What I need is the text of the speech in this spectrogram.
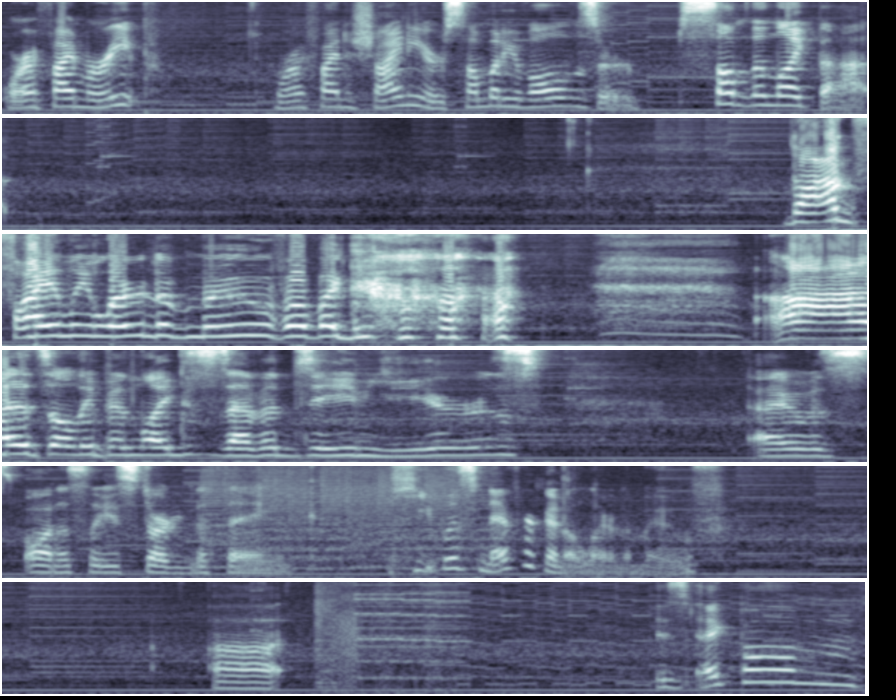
or if I Mareep or I find a shiny or somebody evolves or something like that. Dog finally learned to move! Oh my god! ah, it's only been like 17 years. I was honestly starting to think he was never gonna learn to move. Uh, is Egg Bomb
